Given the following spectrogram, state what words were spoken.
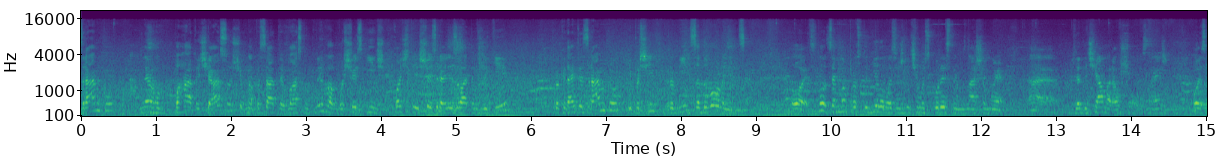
Зранку в нього багато часу, щоб написати власну книгу або щось інше. Хочете щось реалізувати в житті, прокидайте зранку і пишіть, робіть задоволенням це. Ось, ну це ми просто ділимося завжди чимось корисним з нашими е, глядачами рав-шоу, знаєш. Ось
